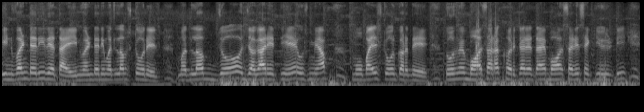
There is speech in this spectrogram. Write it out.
इन्वेंटरी रहता है इन्वेंटरी मतलब स्टोरेज मतलब जो जगह रहती है उसमें आप मोबाइल स्टोर करते हैं। तो उसमें बहुत सारा खर्चा रहता है बहुत सारी सिक्योरिटी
